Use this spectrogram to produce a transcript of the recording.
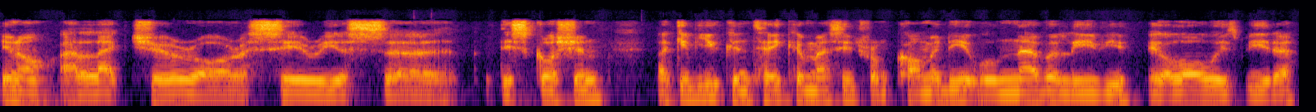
you know, a lecture or a serious uh, discussion. Like if you can take a message from comedy, it will never leave you. It'll always be there.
